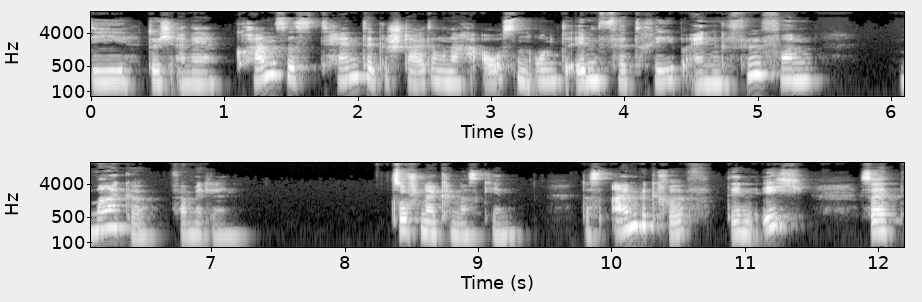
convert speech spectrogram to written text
die durch eine konsistente Gestaltung nach außen und im Vertrieb ein Gefühl von Marke vermitteln. So schnell kann das gehen dass ein Begriff, den ich seit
